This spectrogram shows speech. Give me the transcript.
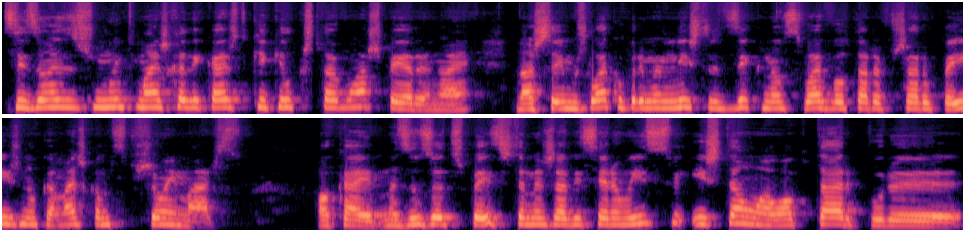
decisões muito mais radicais do que aquilo que estavam à espera, não é? Nós saímos lá com o Primeiro-Ministro dizer que não se vai voltar a fechar o país nunca mais como se fechou em março. Ok, mas os outros países também já disseram isso e estão a optar por, eh,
